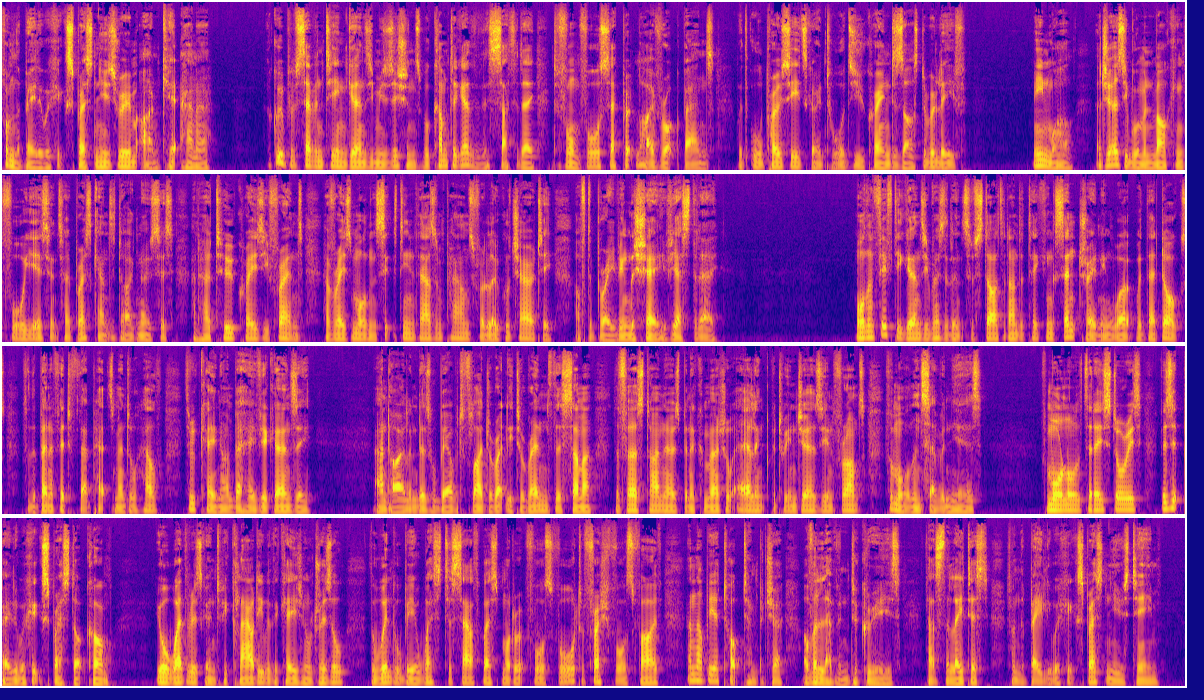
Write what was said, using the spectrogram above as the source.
From the Bailiwick Express newsroom, I'm Kit Hanna. A group of 17 Guernsey musicians will come together this Saturday to form four separate live rock bands, with all proceeds going towards Ukraine disaster relief. Meanwhile, a Jersey woman marking four years since her breast cancer diagnosis and her two crazy friends have raised more than £16,000 for a local charity after braving the shave yesterday. More than 50 Guernsey residents have started undertaking scent training work with their dogs for the benefit of their pets' mental health through Canine Behaviour Guernsey. And Islanders will be able to fly directly to Rennes this summer, the first time there has been a commercial air link between Jersey and France for more than seven years. For more on all of today's stories, visit bailiwickexpress.com. Your weather is going to be cloudy with occasional drizzle. The wind will be a west to southwest moderate force 4 to fresh force 5, and there'll be a top temperature of 11 degrees. That's the latest from the Bailiwick Express news team.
